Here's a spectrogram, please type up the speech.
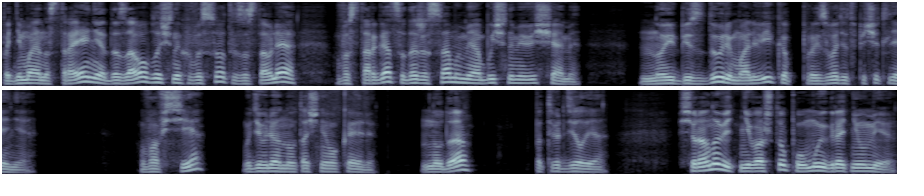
поднимая настроение до заоблачных высот и заставляя восторгаться даже самыми обычными вещами. Но и без дури Мальвика производит впечатление. «Во все?» — удивленно уточнил Кэлли. «Ну да», — подтвердил я. «Все равно ведь ни во что по уму играть не умею.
